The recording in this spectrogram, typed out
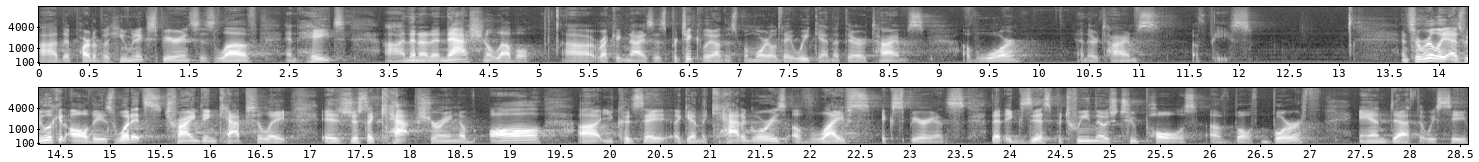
Uh, that part of a human experience is love and hate. Uh, and then on a national level, uh, recognizes, particularly on this Memorial Day weekend, that there are times of war and there are times of peace. And so, really, as we look at all these, what it's trying to encapsulate is just a capturing of all, uh, you could say, again, the categories of life's experience that exist between those two poles of both birth and death that we see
